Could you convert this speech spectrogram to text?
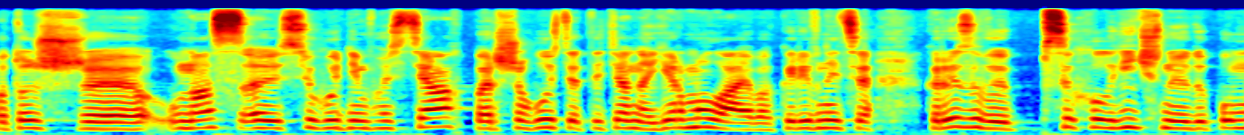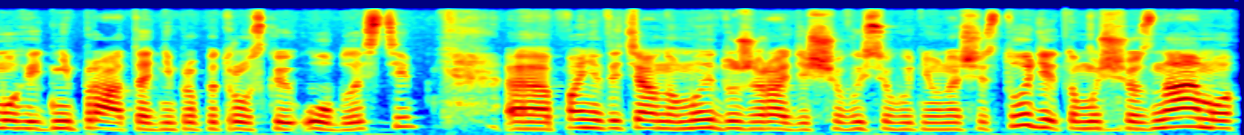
Отож, е, у нас е, сьогодні в гостях перша гостя Тетяна Єрмолаєва, керівниця кризової психологічної допомоги Дніпра та Дніпропетровської області. Е, Пані Тетяно, ми дуже раді, що ви сьогодні у нашій студії, тому що знаємо,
